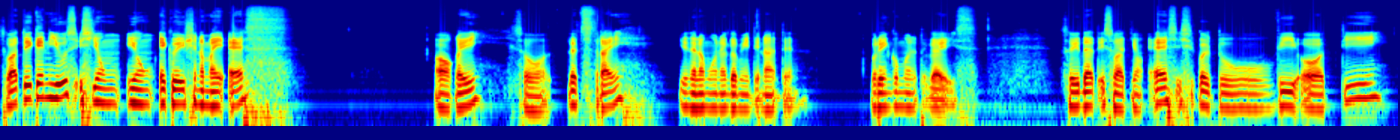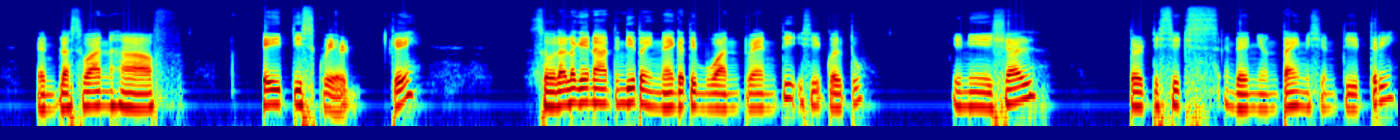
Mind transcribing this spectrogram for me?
So, what we can use is yung, yung equation na may S. Okay. So, let's try. Yun na lang muna gamitin natin. Burahin ko muna ito, guys. So, that is what? Yung S is equal to VOT then plus 1 half 80 squared. Okay? So, lalagay natin dito yung negative 120 is equal to initial 36 and then yung time is yung T3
